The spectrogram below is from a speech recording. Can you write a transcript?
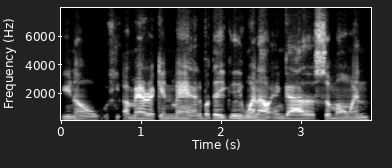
you know, American man. But they they went out and got a Samoan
